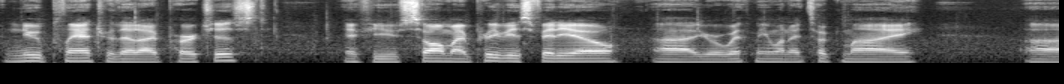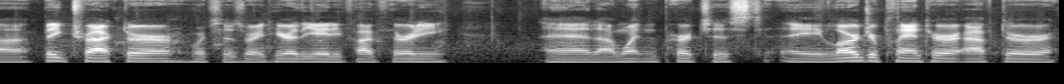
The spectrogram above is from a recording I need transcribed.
new planter that I purchased. If you saw my previous video, uh, you were with me when I took my uh, big tractor, which is right here, the 8530, and I went and purchased a larger planter after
